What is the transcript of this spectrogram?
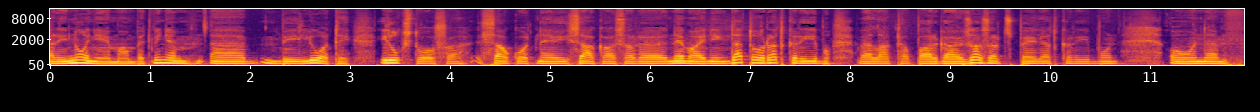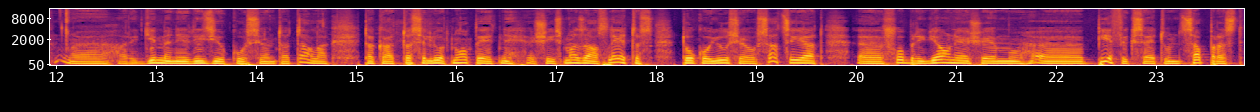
arī noņēmām, bet viņam uh, bija ļoti ilgstoša, sākotnēji sākās ar uh, nevainīgu datoru atkarību, vēlāk tā pārgāja uz azartspēļu atkarību, un, un uh, arī ģimene ir izjukusi un tā tālāk, tā kā tas ir ļoti nopietni šīs mazās lietas, to, ko jūs jau sacījāt, uh, šobrīd jauniešiem uh, pie piefiksēt un saprast,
